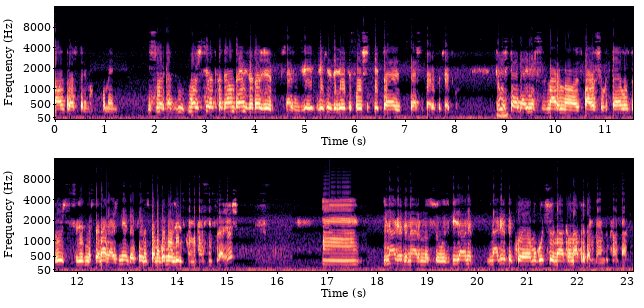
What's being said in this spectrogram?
na ovim prostorima, po meni. Mislim, jer kad možeš svirati kod Demon Band i da dođe, šta znam, 2000 ljudi te slušati, to je strašno stvar u početku. Plus to da imaš, naravno, spavaš u hotelu, družiš se s ljudima, što je najvažnije, da upoznaš tamo godinu ljudi s kojima kasnije surađuješ. I, I nagrade, naravno, su zbilja one nagrade koje omogućuju nakav napredak bendu kao tako.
